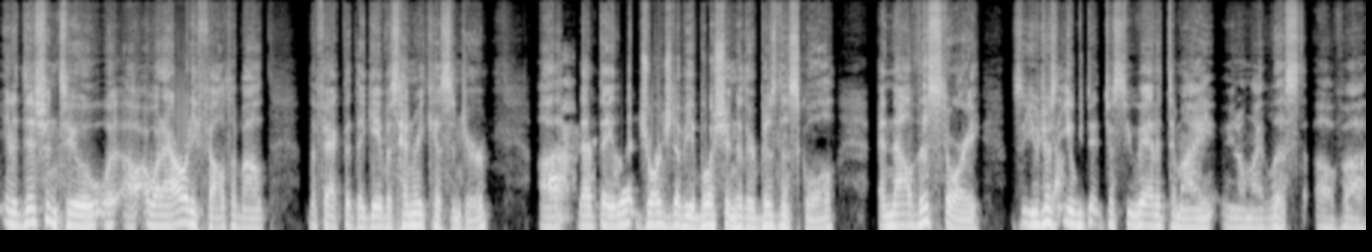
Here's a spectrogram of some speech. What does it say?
in addition to uh, what I already felt about the fact that they gave us Henry Kissinger, uh, that they let George W. Bush into their business school, and now this story. So you just you just you added to my you know my list of uh,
